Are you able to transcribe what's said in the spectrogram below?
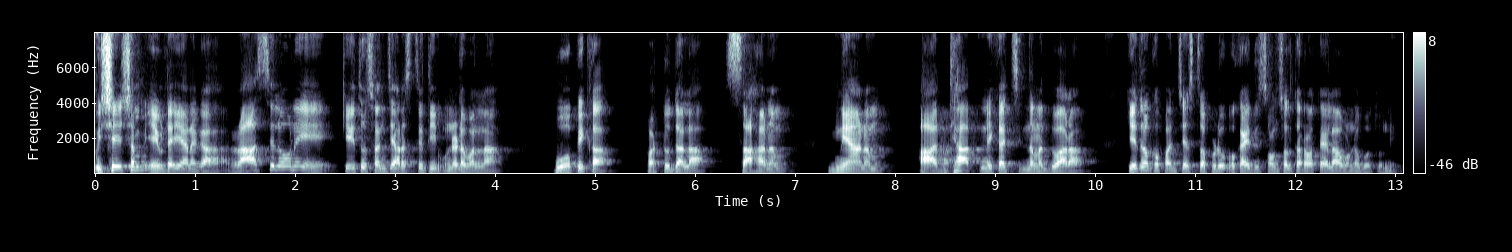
విశేషం ఏమిటయ్యనగా రాశిలోనే కేతు సంచార స్థితి ఉండడం వలన ఓపిక పట్టుదల సహనం జ్ఞానం ఆధ్యాత్మిక చింతన ద్వారా ఏదో ఒక పని చేసేటప్పుడు ఒక ఐదు సంవత్సరాల తర్వాత ఎలా ఉండబోతుంది?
